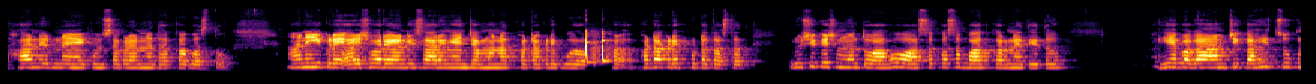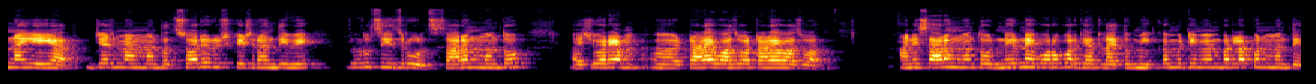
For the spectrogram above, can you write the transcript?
हा निर्णय ऐकून सगळ्यांना धक्का बसतो. आणि इकडे ऐश्वर्या आणि सारंग यांच्या मनात फटाकडे फ- फटाकडे फुटत असतात. ऋषिकेश म्हणतो अहो असं कसं बाद करण्यात येतं? हे बघा आमची काही चूक नाही आहे यात. जज मॅम म्हणतात sorry Rishikesh Randive. Rules is rules Sarang म्हणतो ऐश्वर्या टाळ्या वाजवा टाळ्या वाजवा. आणि सारंग म्हणतो निर्णय बरोबर घेतला आहे तुम्ही. कमिटी मेंबरला पण म्हणते.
